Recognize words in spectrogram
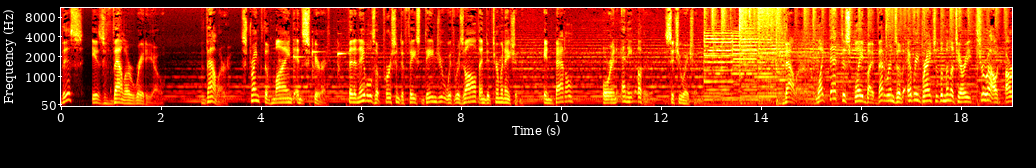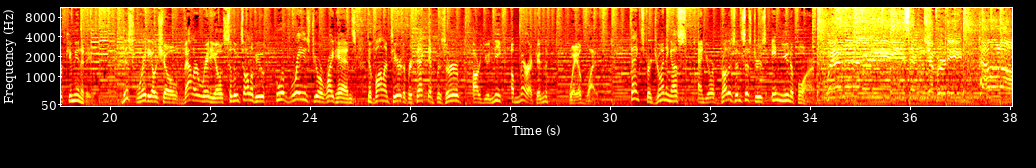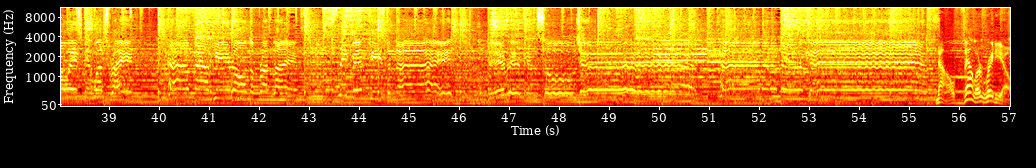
This is Valor Radio. Valor, strength of mind and spirit that enables a person to face danger with resolve and determination in battle or in any other situation. Valor, like that displayed by veterans of every branch of the military throughout our community. This radio show, Valor Radio, salutes all of you who have raised your right hands to volunteer to protect and preserve our unique American way of life. Thanks for joining us and your brothers and sisters in uniform. When liberty's in jeopardy, I will always do what's right. I'm out here on the front lines, sleep in peace tonight. American soldier. I'm an American. Now, Valor Radio.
